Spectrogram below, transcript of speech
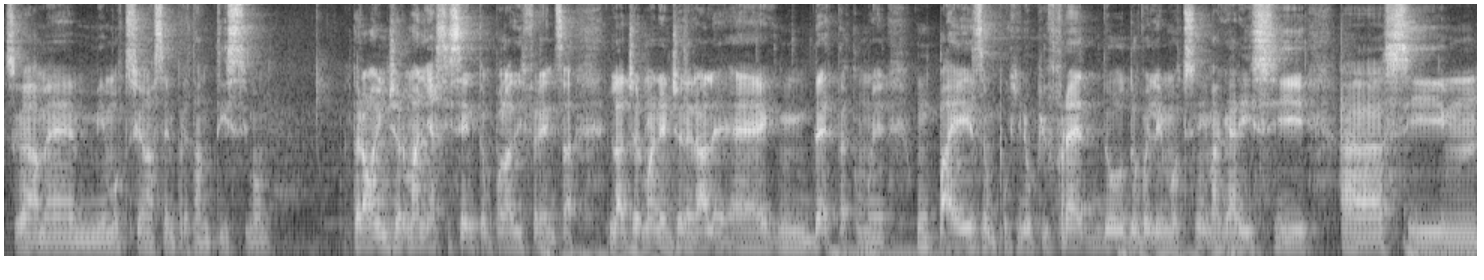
secondo me mi emoziona sempre tantissimo. Però in Germania si sente un po' la differenza. La Germania in generale è detta come un paese un pochino più freddo, dove le emozioni magari si, uh, si mm,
